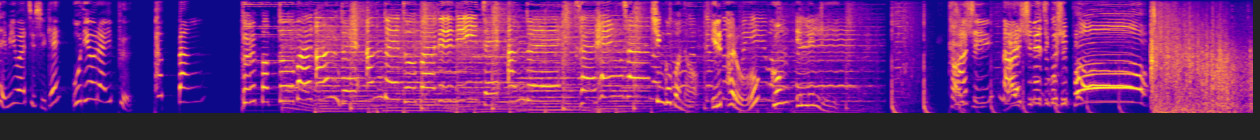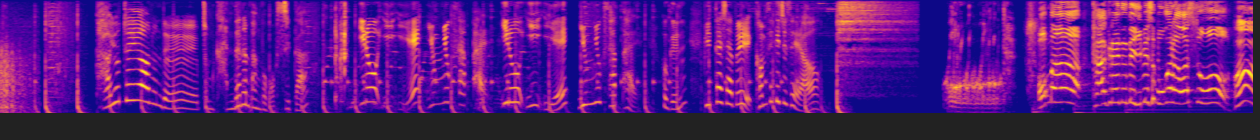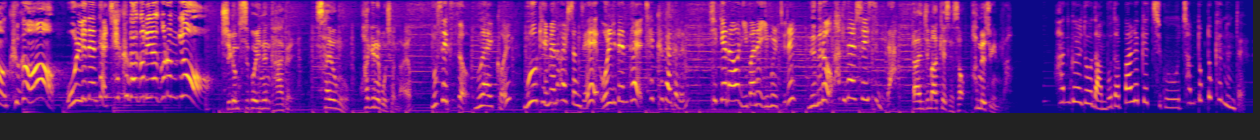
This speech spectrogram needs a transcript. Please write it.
재미와 지식의 오디오 라이프 팟빵 불법 도박 안 돼, 안 돼, 도박은 이제 안 돼. 사행사 신고번호 185-0112 다시 날씬해지고 싶어! 다이어트 해야 하는데 좀 간단한 방법 없을까? 1522-6648 1522-6648 혹은 비타샵을 검색해 주세요. 엄마! 가글 했는데 입에서 뭐가 나왔어! 어, 그거 올리덴탈 체크 가글이라 그런겨. 지금 쓰고 있는 가글 사용 후 확인해 보셨나요? 무색소, 무알콜, 무계면 활성제의 올리덴탈 체크 가글은 쉽게 나온 입안의 이물질을 눈으로 확인할 수 있습니다. 딴지마켓에서 판매 중입니다. 한글도 남보다 빨리 깨치고 참 똑똑했는데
